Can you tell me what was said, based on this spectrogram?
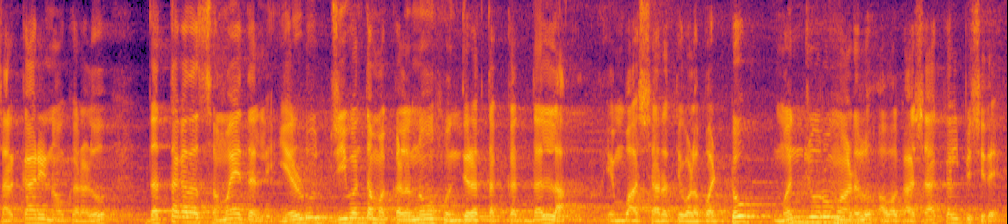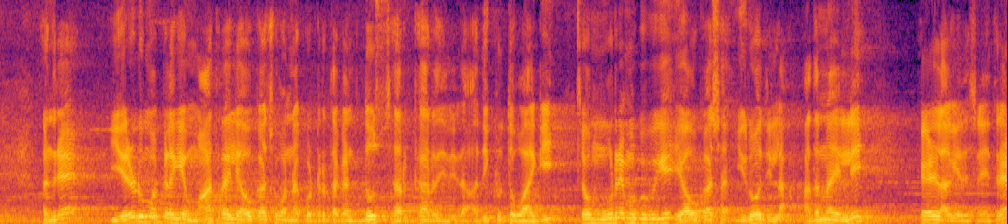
ಸರ್ಕಾರಿ ನೌಕರರು ದತ್ತಕದ ಸಮಯದಲ್ಲಿ ಎರಡು ಜೀವಂತ ಮಕ್ಕಳನ್ನು ಹೊಂದಿರತಕ್ಕದ್ದಲ್ಲ ಎಂಬ ಷರತ್ತಿಗೊಳಪಟ್ಟು ಮಂಜೂರು ಮಾಡಲು ಅವಕಾಶ ಕಲ್ಪಿಸಿದೆ. ಅಂದರೆ ಎರಡು ಮಕ್ಕಳಿಗೆ ಮಾತ್ರ ಇಲ್ಲಿ ಅವಕಾಶವನ್ನು ಕೊಟ್ಟಿರ್ತಕ್ಕಂಥದ್ದು ಸರ್ಕಾರದಿಂದ ಅಧಿಕೃತವಾಗಿ. ಸೊ ಮೂರನೇ ಮಗುವಿಗೆ ಈ ಅವಕಾಶ ಇರೋದಿಲ್ಲ. ಅದನ್ನು ಇಲ್ಲಿ ಹೇಳಲಾಗಿದೆ ಸ್ನೇಹಿತರೆ.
